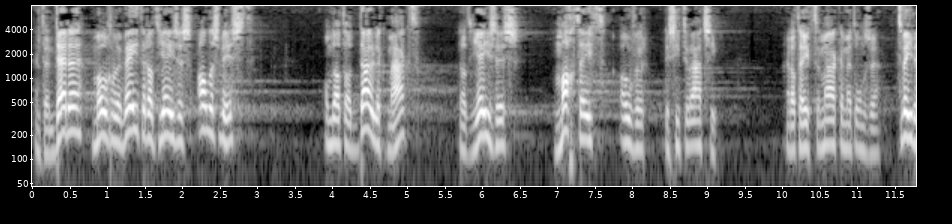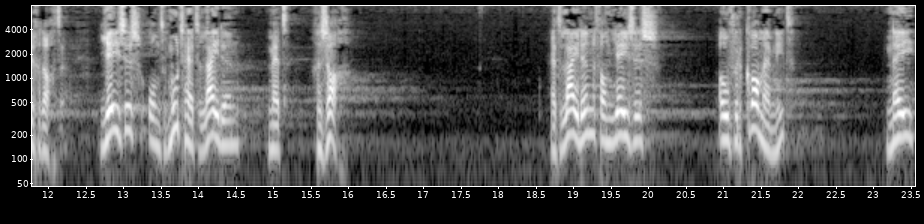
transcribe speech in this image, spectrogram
En ten derde mogen we weten dat Jezus alles wist omdat dat duidelijk maakt dat Jezus macht heeft over de situatie. En dat heeft te maken met onze tweede gedachte. Jezus ontmoet het lijden met gezag. Het lijden van Jezus overkwam hem niet. Nee,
